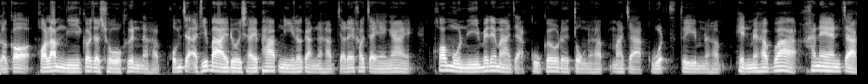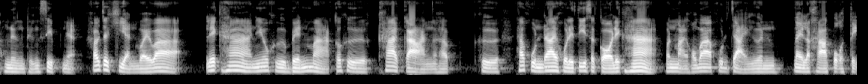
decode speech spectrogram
แล้วก็คอลัมน์นี้ก็จะโชว์ขึ้นนะครับ ผมจะอธิบายโดยใช้ภาพนี้แล้วกันนะครับ จะได้เข้าใจง่ายๆ ข้อมูลนี้ไม่ได้มาจาก Google โดยตรงนะครับ มาจาก WordStream นะครับ เห็นไหมครับว่าคะแนนจาก1ถึง10 เนี่ย เขาจะเขียนไว้ว่าเลข 5 นี่ก็คือ benchmark ก็คือค่ากลางนะครับ คือถ้าคุณได้ quality score เลข5 มันหมายความว่าคุณจ่ายเงินในราคาปกติ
